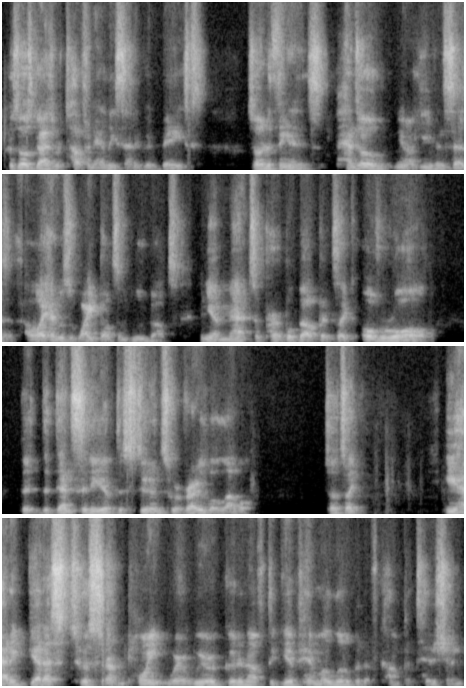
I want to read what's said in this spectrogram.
because those guys were tough and at least had a good base. So the thing is, Renzo, you know, he even says all I had was white belts and blue belts, and yeah, Matt's a purple belt, but it's like overall, the, the density of the students were very low level. So it's like he had to get us to a certain point where we were good enough to give him a little bit of competition.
